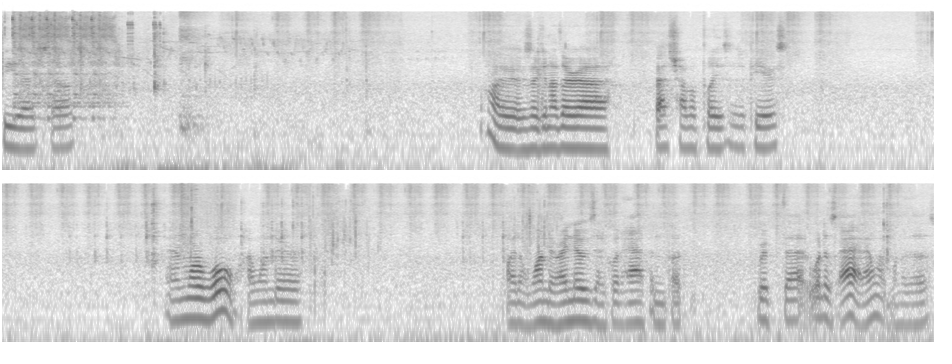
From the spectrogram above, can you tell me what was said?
beat ourselves. Oh, there's like another uh, fast travel place it appears. And more wool. I wonder. I don't wonder. I know exactly what happened, but rip that. What is that? I want one of those.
